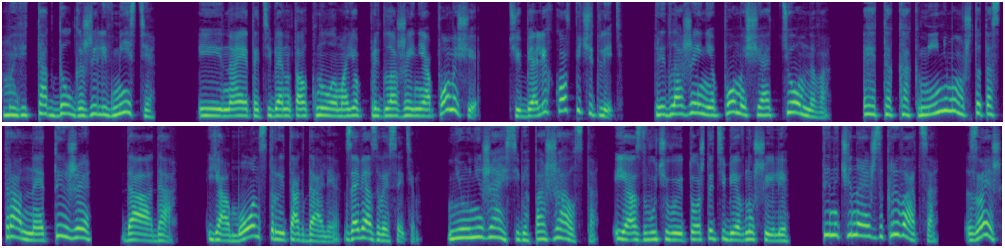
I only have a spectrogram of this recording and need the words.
Мы ведь так долго жили вместе. И на это тебя натолкнуло мое предложение о помощи? Тебя легко впечатлить. Предложение помощи от темного. Это как минимум что-то странное. Ты же... Да, да. Я монстр и так далее. Завязывай с этим. Не унижай себя, пожалуйста. Я озвучиваю то, что тебе внушили. Ты начинаешь закрываться. Знаешь,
